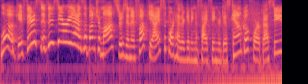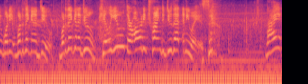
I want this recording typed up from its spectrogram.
Look, if there's if this area has a bunch of monsters in it, fuck yeah, I support Heather getting a five finger discount. Go for it, bestie. What you, what are they gonna do? What are they gonna do? Kill you? They're already trying to do that anyways, right?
